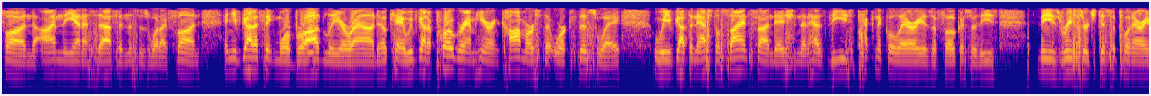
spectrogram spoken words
fund, I'm the NSF and this is what I fund, and you've got to think more broadly around okay, we've got a program here in commerce that works this way. We've got the National Science Foundation that has these technical areas of focus or these these research disciplinary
